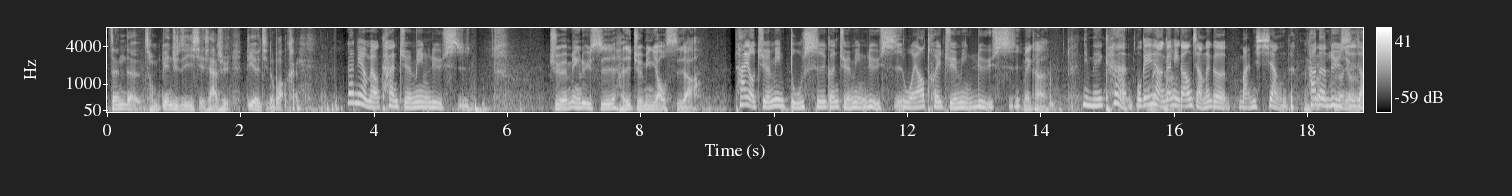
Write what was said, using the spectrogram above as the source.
真的从编剧自己写下去，第二集都不好看。那你有没有看《绝命律师》？绝命律师还是绝命药师啊？他有《绝命毒师》跟《绝命律师》，我要推《绝命律师》。没看，你没看？我跟你讲，跟你刚刚讲那个蛮像的。他的律师讲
